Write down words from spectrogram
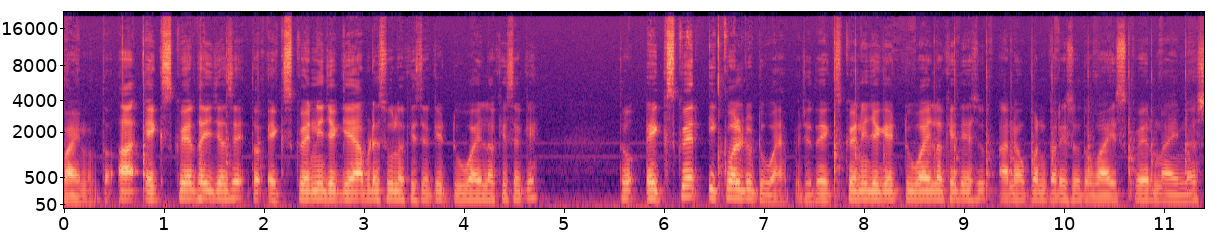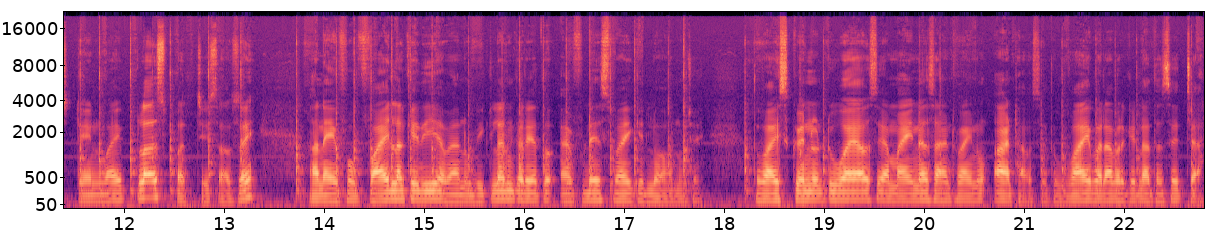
ફાઈવનો તો આ એક્સ સ્ક્વેર થઈ જશે. તો એક્સ સ્ક્વેરની જગ્યાએ આપણે શું લખી શકીએ? ટુ વાય લખી શકીએ? તો x square equal to two y આપ્યું છે. તો એક્સ સ્ક્વેરની જગ્યાએ ટુ વાય લખી દઈશું. આને ઓપન કરીશું તો y square minus ten y plus પચીસ આવશે. અને એફ ઓફ વાય લખી દઈએ. હવે આનું વિકલન કરીએ તો એફ ડેસ વાય કેટલું આવવાનું છે? તો વાય સ્ક્વેરનું ટુ વાય આવશે. આ માઇનસ આઠ વાયનું આઠ આવશે. તો વાય બરાબર કેટલા થશે? ચાર.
